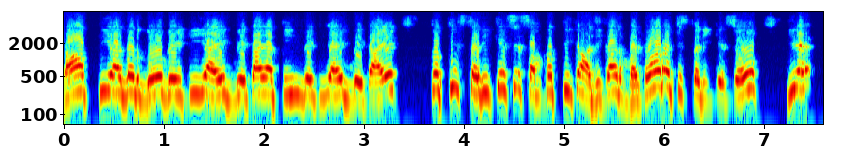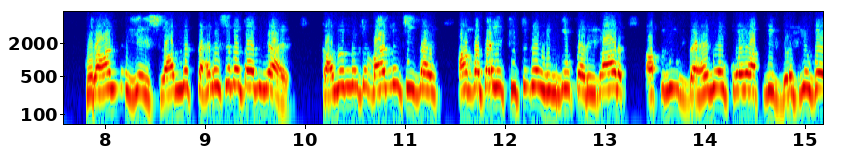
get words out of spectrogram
बाप की अगर दो बेटी या एक बेटा या तीन बेटी या एक बेटा है तो किस तरीके से संपत्ति का अधिकार बंटवारा किस तरीके से हो ये कुरान में ये इस्लाम ने पहले से बता दिया है। कानून में तो बाद में चीज़ आई। आप बताइए कितने हिंदू परिवार अपनी बहनों को या अपनी बेटियों को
